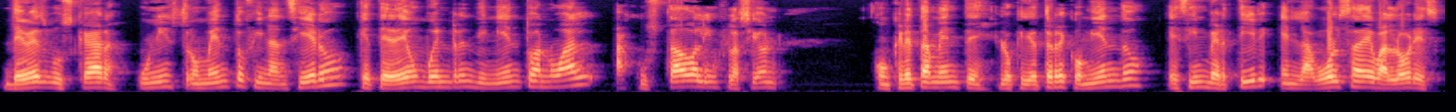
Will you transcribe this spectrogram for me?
Debes buscar un instrumento financiero que te dé un buen rendimiento anual ajustado a la inflación. Concretamente, lo que yo te recomiendo es invertir en la bolsa de valores,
